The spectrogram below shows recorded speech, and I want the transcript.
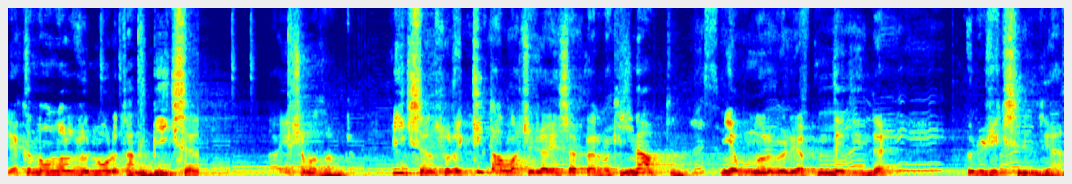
Yakında onları zulme uğratan bir iki sene daha yaşamaz amca. Bir iki sene sonra git Allah Celle hesap ver bakayım ne yaptın? Niye bunları böyle yaptın dediğinde öleceksiniz ya.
